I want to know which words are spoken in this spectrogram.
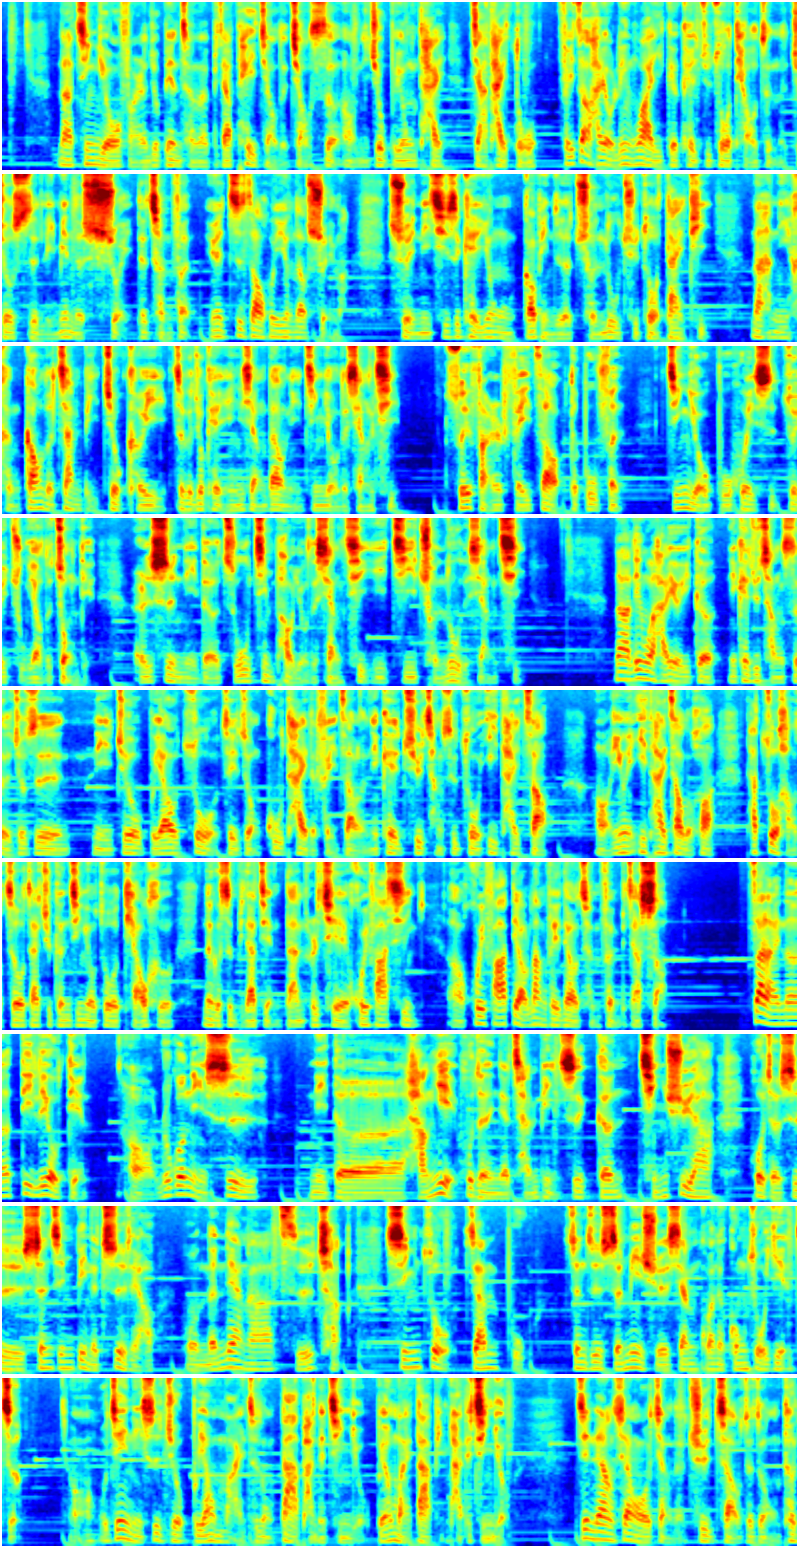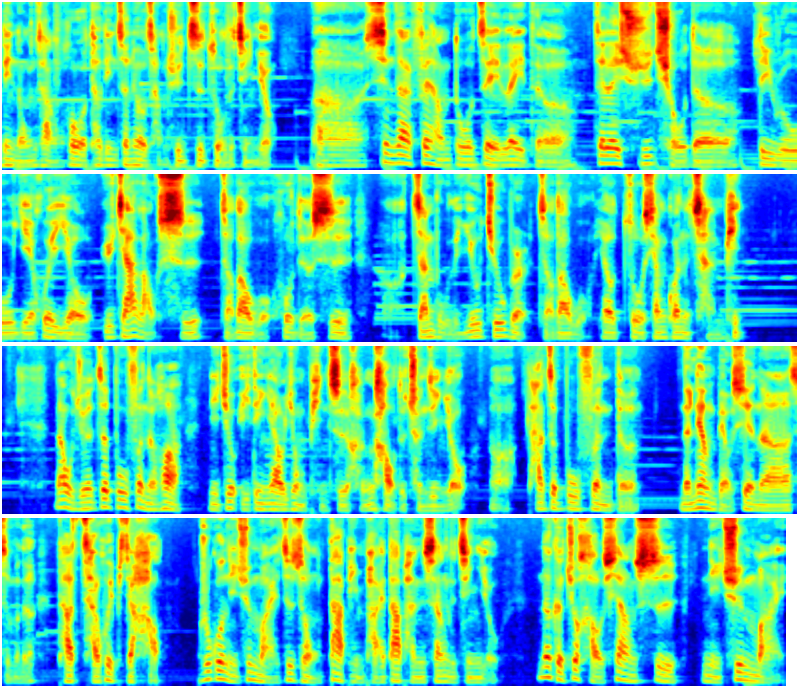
那精油反而就变成了比较配角的角色哦，你就不用太加太多。肥皂还有另外一个可以去做调整的，就是里面的水的成分，因为制造会用到水嘛。水你其实可以用高品质的纯露去做代替，那你很高的占比就可以，这个就可以影响到你精油的香气。所以反而肥皂的部分，精油不会是最主要的重点，而是你的植物浸泡油的香气以及纯露的香气。那另外还有一个你可以去尝试的，就是你就不要做这种固态的肥皂了，你可以去尝试做液态皂哦，因为液态皂的话，它做好之后再去跟精油做调和，那个是比较简单，而且挥发性啊、挥发掉浪费掉的成分比较少。再来呢，第六点哦，如果你是你的行业或者你的产品是跟情绪啊，或者是身心病的治疗。哦，能量啊，磁场、星座占卜，甚至神秘学相关的工作业者，哦，我建议你是就不要买这种大盘的精油，不要买大品牌的精油，尽量像我讲的去找这种特定农场或特定蒸馏厂去制作的精油。呃，现在非常多这一类的这类需求的，例如也会有瑜伽老师找到我，或者是呃占卜的 YouTuber 找到我要做相关的产品。那我觉得这部分的话，你就一定要用品质很好的纯精油啊，它这部分的能量表现啊什么的，它才会比较好。如果你去买这种大品牌、大盘商的精油，那个就好像是你去买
